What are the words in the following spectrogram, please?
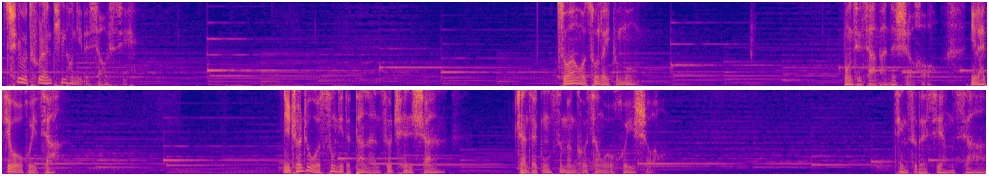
却又突然听到你的消息。昨晚我做了一个梦，梦见下班的时候你来接我回家，你穿着我送你的淡蓝色衬衫，站在公司门口向我挥手。金色的夕阳下，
